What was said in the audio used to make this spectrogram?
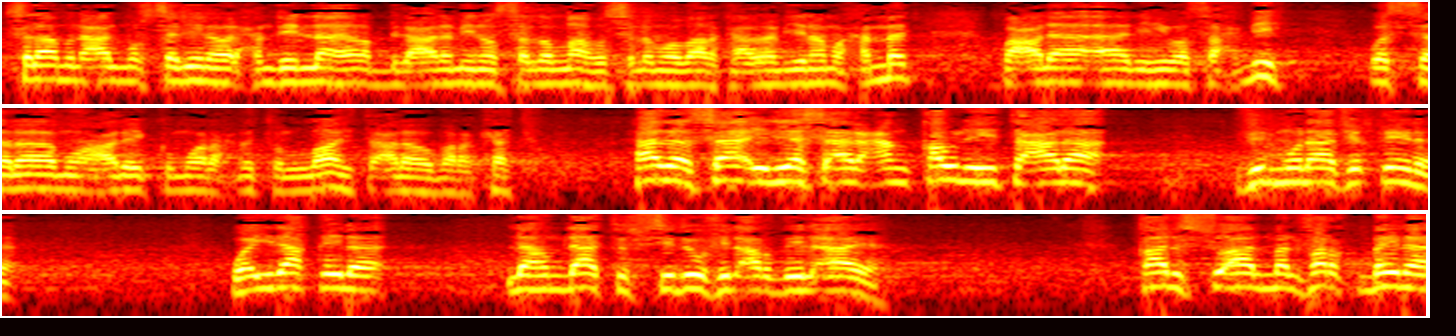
سلام على المرسلين والحمد لله رب العالمين. وصلى الله وسلم وبارك على نبينا محمد وعلى آله وصحبه. والسلام عليكم ورحمة الله تعالى وبركاته. هذا سائل يسأل عن قوله تعالى في المنافقين وإذا قيل لهم لا تفسدوا في الأرض الآية. قال السؤال ما الفرق بين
